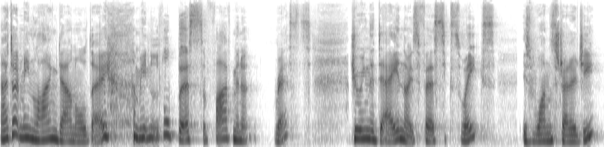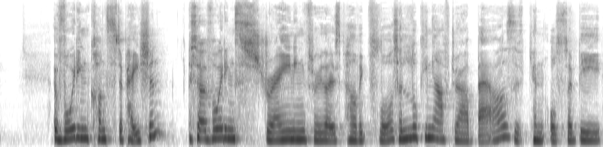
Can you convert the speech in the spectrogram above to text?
and I don't mean lying down all day, I mean little bursts of five minute rests during the day in those first six weeks is one strategy. Avoiding constipation, so avoiding straining through those pelvic floors, so looking after our bowels can also be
